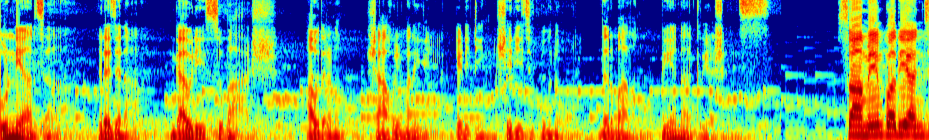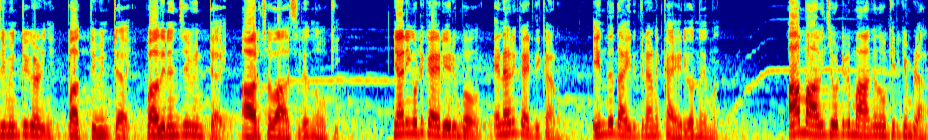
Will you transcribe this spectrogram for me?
ഉണ്ണിയാർച്ച രചന ഗൗരി സുഭാഷ്. അവതരണം ഷാഹുൽ മലയിൽ എഡിറ്റിംഗ് ഷെരീജ് പൂനൂർ. നിർമ്മാണം പി എൻ ആർ ക്രിയേഷൻസ്. സമയം പതിയെ അഞ്ച് മിനിറ്റ് കഴിഞ്ഞ് പത്ത് മിനിറ്റായി പതിനഞ്ച് മിനിറ്റായി ആർച്ച വാശിലെ നോക്കി. ഞാനിങ്ങോട്ട് കയറി വരുമ്പോൾ എല്ലാവരും കരുതി കാണും എന്ത് ധൈര്യത്തിലാണ് കയറി വന്നതെന്ന്. ആ മാവിൻ ചോട്ടിൽ മാങ്ങ നോക്കിയിരിക്കുമ്പോഴാണ്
